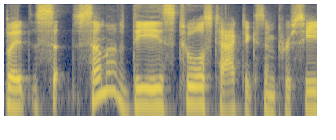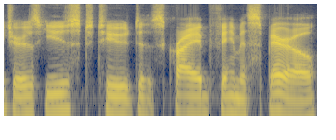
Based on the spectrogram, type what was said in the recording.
But s- some of these tools, tactics, and procedures used to describe famous Sparrow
